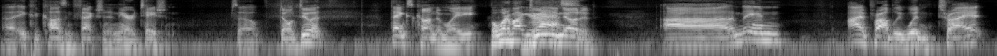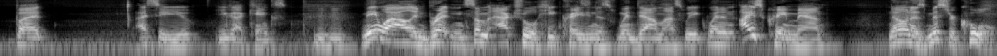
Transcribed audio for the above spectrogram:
uh, it could cause infection and irritation. So don't do it. Thanks, condom lady. But what about your Duly ass? noted. Uh, I mean, I probably wouldn't try it, but I see you. You got kinks. Meanwhile, in Britain, some actual heat craziness went down last week when an ice cream man, known as Mr. Cool,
